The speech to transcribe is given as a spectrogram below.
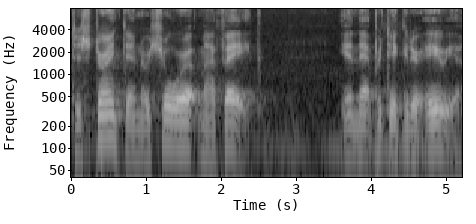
to strengthen or shore up my faith in that particular area.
